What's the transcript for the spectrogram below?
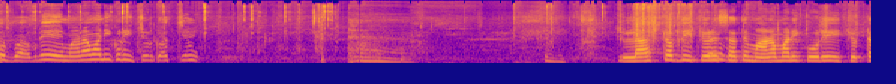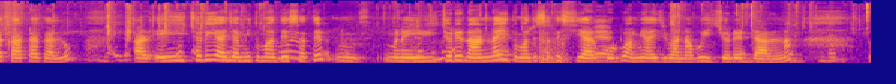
এ বাপরে, মারামারি করে ইঁচড় কাটছি আমি। লাস্ট অফ দি ইঁচড়ের সাথে মারামারি করে ইঁচড়টা কাটা গেল। আর এই ইঁচড়ই আজ আমি তোমাদের সাথে মানে এই ইঁচড়ের রান্নাই তোমাদের সাথে শেয়ার করব। আমি আজ বানাবো ইঁচড়ের ডালনা। তো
